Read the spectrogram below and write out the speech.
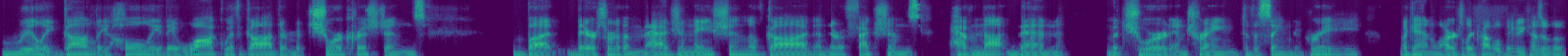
really godly, holy. They walk with God. They're mature Christians, but their sort of imagination of God and their affections have not been matured and trained to the same degree. Again, largely probably because of the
